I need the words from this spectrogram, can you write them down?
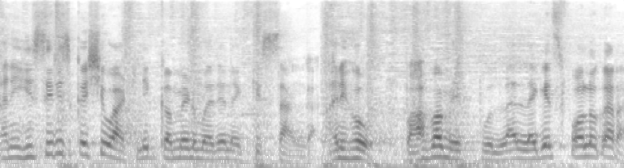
आणि ही सिरीज कशी वाटली कमेंटमध्ये नक्कीच सांगा. आणि हो बाबा मेकपूलला लगेच फॉलो करा.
